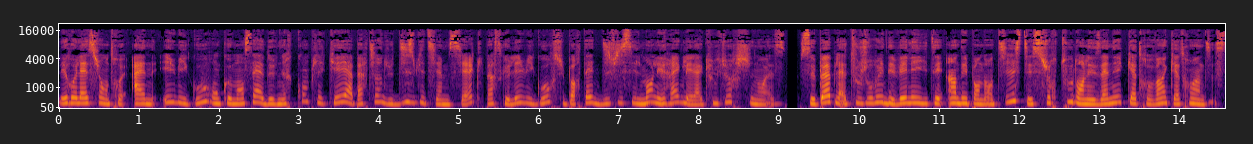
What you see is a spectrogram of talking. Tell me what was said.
Les relations entre Han et Ouïghours ont commencé à devenir compliquées à partir du XVIIIe siècle parce que les Ouïghours supportaient difficilement les règles et la culture chinoise. Ce peuple a toujours eu des velléités indépendantistes et surtout dans les années 80-90.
